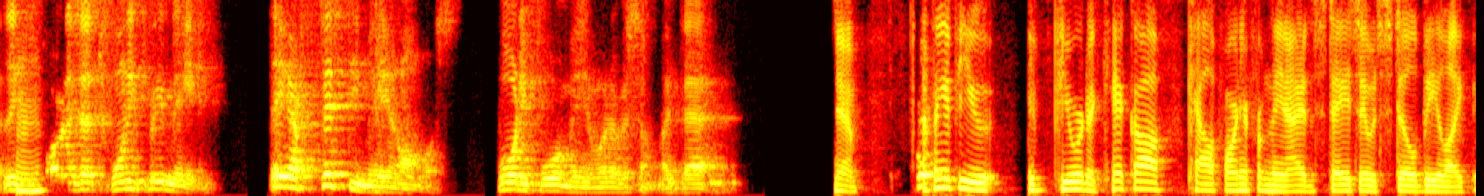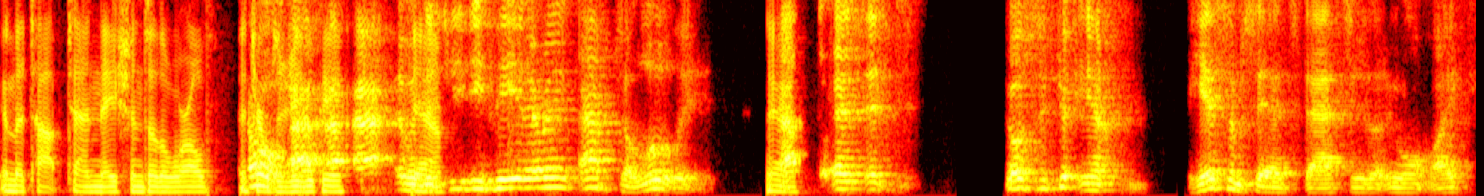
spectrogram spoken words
I think Mhm. Florida's at 23 million. They got 50 million almost, 44 million, whatever, something like that. Yeah, I think if you if you were to kick off California from the United States, it would still be like in the top ten nations of the world in terms of a- GDP. a- a- with Yeah. the GDP and everything, absolutely. yeah. It goes to, you know, here's some sad stats you, that you won't like.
